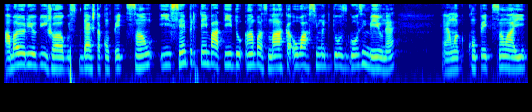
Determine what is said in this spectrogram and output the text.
a maioria dos jogos desta competição e sempre tem batido ambas marcas ou acima de 2 gols e meio, né? É uma competição aí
